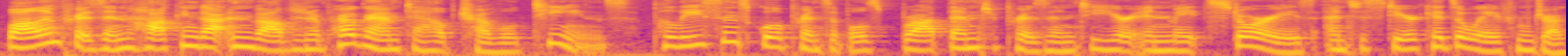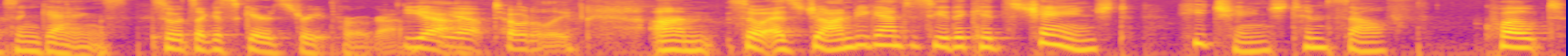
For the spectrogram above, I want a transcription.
While in prison, Hawken got involved in a program to help troubled teens. Police and school principals brought them to prison to hear inmates' stories and to steer kids away from drugs and gangs. So it's like a scared straight program. Yeah, Yep. totally. Um, so as John began to see the kids changed, he changed himself. Quote,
